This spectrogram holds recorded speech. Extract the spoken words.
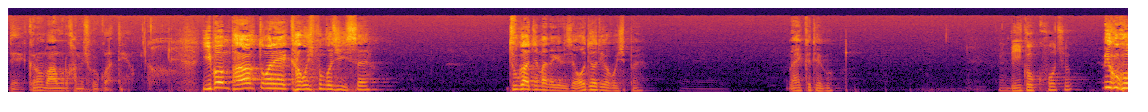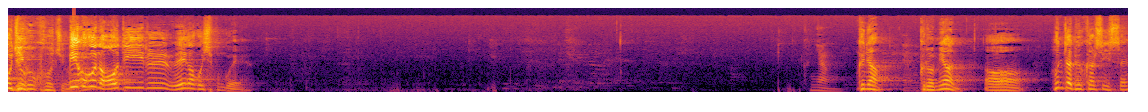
네, 그런 마음으로 가면 좋을 것 같아요. 이번 방학 동안에 가고 싶은 곳이 있어요? 두 가지만 얘기해 주세요. 어디 어디 가고 싶어요? 마이크 대고. 미국, 호주? 미국 호주. 미국 호주. 미국은 어디를 왜 가고 싶은 거예요? 그냥 그냥 그러면 어 혼자 미국 갈수 있어요?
